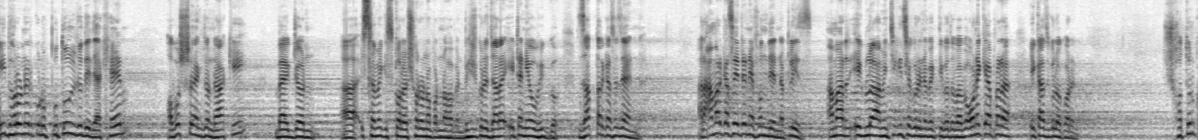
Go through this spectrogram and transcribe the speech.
এই ধরনের কোনো পুতুল যদি দেখেন, অবশ্যই একজন রাকি বা একজন ইসলামিক স্কলার শরণাপন্ন হবেন। বিশেষ করে যারা এটা নিয়ে অভিজ্ঞ যাত্রার কাছে যায় না। আর আমার কাছে এটা নিয়ে ফোন দিয়েন না, প্লিজ। আমার এগুলো আমি চিকিৎসা করি না ব্যক্তিগতভাবে। অনেকে আপনারা এই কাজগুলো করেন। সতর্ক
